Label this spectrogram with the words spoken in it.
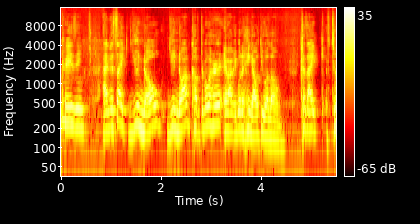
Crazy. And it's like you know, you know, I'm comfortable with her if I'm able to hang out with you alone. Cause I to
